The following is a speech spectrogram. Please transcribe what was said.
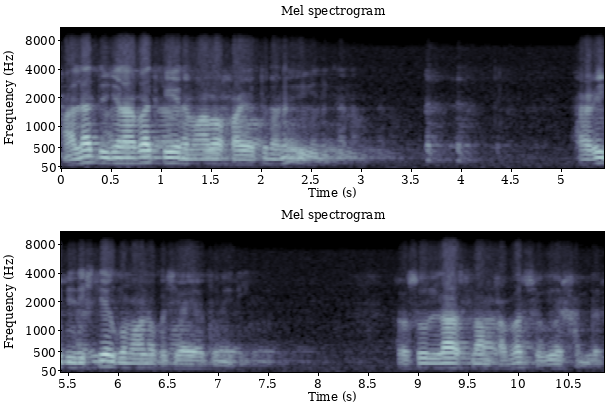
حالت د جنابت کې نه ما به آیاتونه نه ویلي کنه هغه به رښتیا ګمانو کې آیاتونه دي رسول الله اسلام خبر شو به خندل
